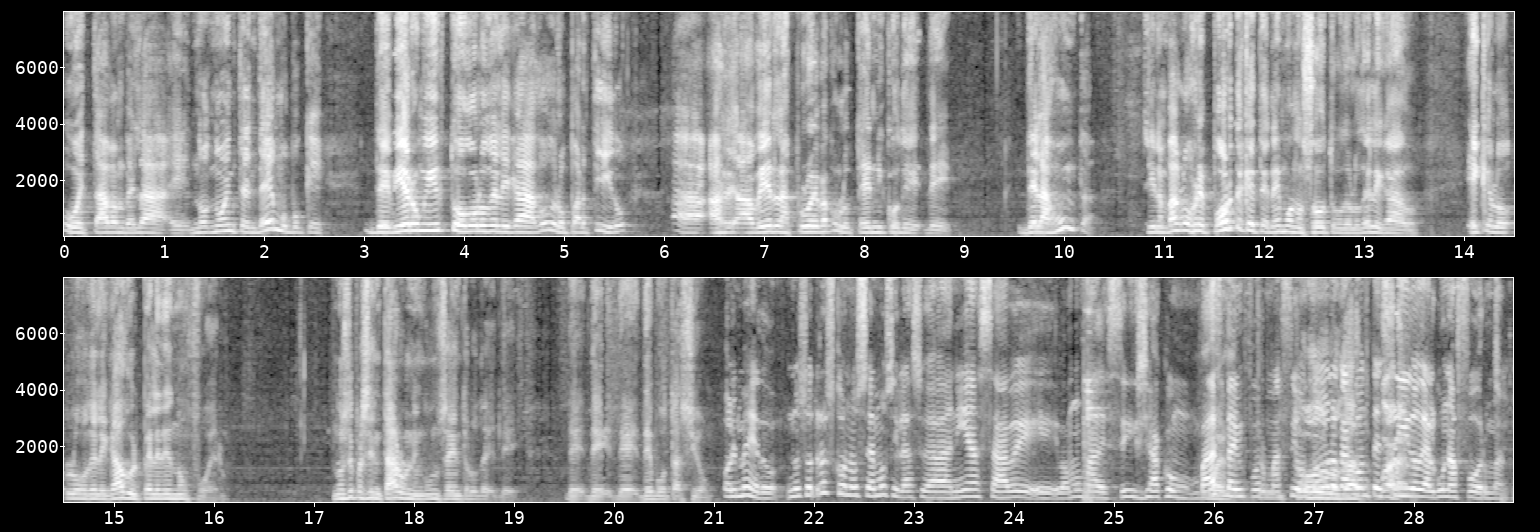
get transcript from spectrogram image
o estaban, ¿verdad? Eh, no, no entendemos porque debieron ir todos los delegados de los partidos a, ver las pruebas con los técnicos de- de la Junta. Sin embargo, los reportes que tenemos nosotros de los delegados es que lo- los delegados del PLD no fueron. No se presentaron en ningún centro de, de- de- de- de- de votación. Olmedo, nosotros conocemos y la ciudadanía sabe, eh, vamos a decir ya con vasta Bueno, información, todo lo que ha acontecido Bueno. de alguna forma.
